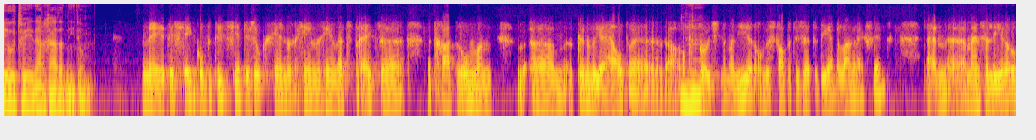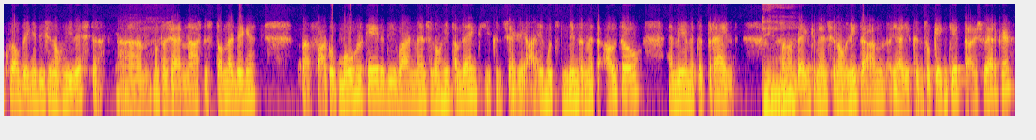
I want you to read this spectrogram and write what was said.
CO2, daar gaat het niet om. Nee, het is geen competitie, het is ook geen, geen, geen wedstrijd. Eh, het gaat erom van, ehm, kunnen we je helpen eh, op een coachende manier om de stappen te zetten die jij belangrijk vindt. En mensen leren ook wel dingen die ze nog niet wisten. Ehm, want er zijn naast de standaard dingen eh, vaak ook mogelijkheden die, waar mensen nog niet aan denken. Je kunt zeggen, ja, je moet minder met de auto en meer met de trein. Ja. Maar dan denken mensen nog niet aan, ja, je kunt ook een keer thuiswerken.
